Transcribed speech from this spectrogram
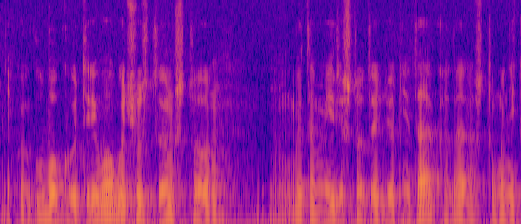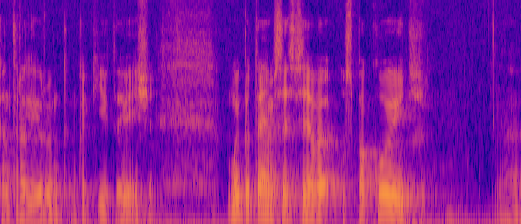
некую глубокую тревогу, чувствуем, что в этом мире что-то идет не так, да, что мы не контролируем там какие-то вещи, мы пытаемся себя успокоить, э,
